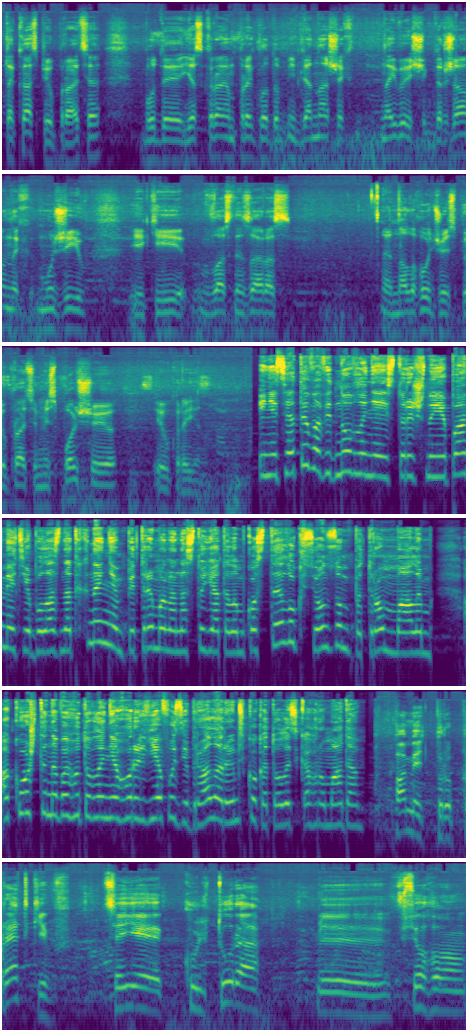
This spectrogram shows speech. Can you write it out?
така співпраця буде яскравим прикладом і для наших найвищих державних мужів, які власне зараз е, налагоджують співпрацю між Польщею і Україною. Ініціатива відновлення історичної пам'яті була з натхненням підтримана настоятелем костелу Ксьонзом Петром Малим. А кошти на виготовлення горельєфу зібрала римсько-католицька громада. Пам'ять про предків це є культура е, всього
